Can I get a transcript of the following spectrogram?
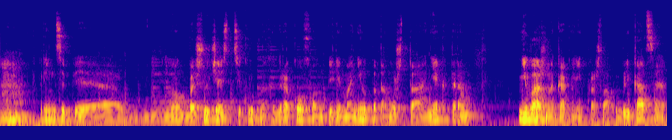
Мгм. в принципе, ну, большую часть крупных игроков он переманил, потому что некоторым, неважно, как у них прошла публикация,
